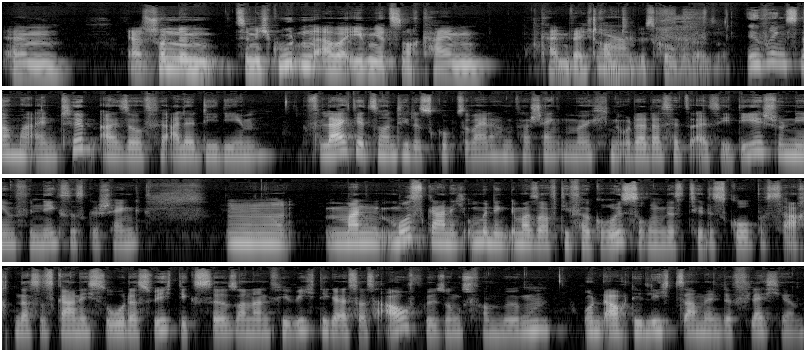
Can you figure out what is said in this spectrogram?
ähm, ja schon einem ziemlich guten, aber eben jetzt noch keinem keinem Weltraumteleskop ja. oder so. Übrigens noch mal ein Tipp, also für alle die, die vielleicht jetzt noch ein Teleskop zu Weihnachten verschenken möchten oder das jetzt als Idee schon nehmen für nächstes Geschenk. Mm, man muss gar nicht unbedingt immer so auf die Vergrößerung des Teleskopes achten. Das ist gar nicht so das Wichtigste, sondern viel wichtiger ist das Auflösungsvermögen und auch die lichtsammelnde Fläche,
